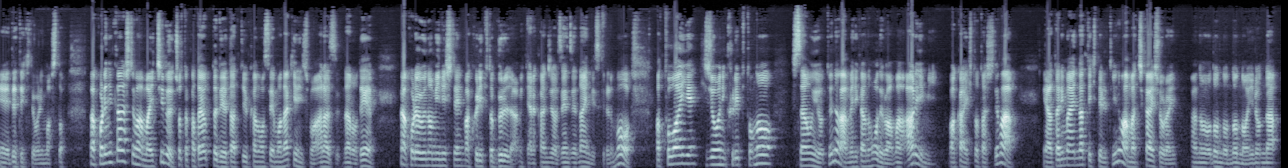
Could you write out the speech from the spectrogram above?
出てきておりますと。まあ、これに関しては、まあ、一部ちょっと偏ったデータっていう可能性もなきにしもあらずなので、まあ、これを鵜呑みにして、まあ、クリプトブルだみたいな感じは全然ないんですけれども、まあ、とはいえ、非常にクリプトの資産運用というのがアメリカの方では、まあ、ある意味若い人たちでは、当たり前になってきているというのは、まあ、近い将来、あの、どんどんどんどんいろんな、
